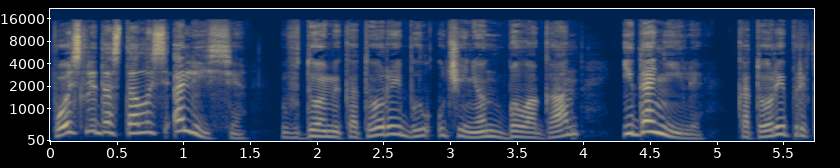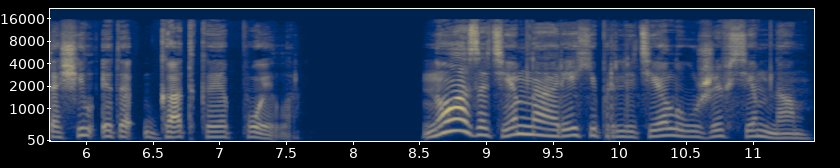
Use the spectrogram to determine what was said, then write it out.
После досталось Алисе, в доме которой был учинен балаган, и Даниле, который притащил это гадкое пойло. Ну а затем на орехи прилетело уже всем нам,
